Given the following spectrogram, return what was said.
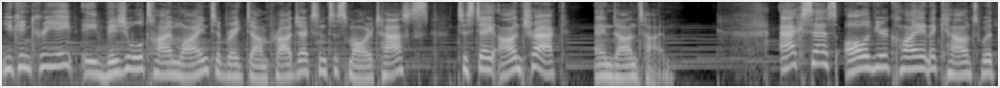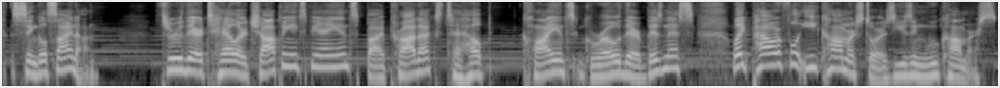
You can create a visual timeline to break down projects into smaller tasks to stay on track and on time. Access all of your client accounts with single sign on. Through their tailored shopping experience, buy products to help clients grow their business, like powerful e commerce stores using WooCommerce.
